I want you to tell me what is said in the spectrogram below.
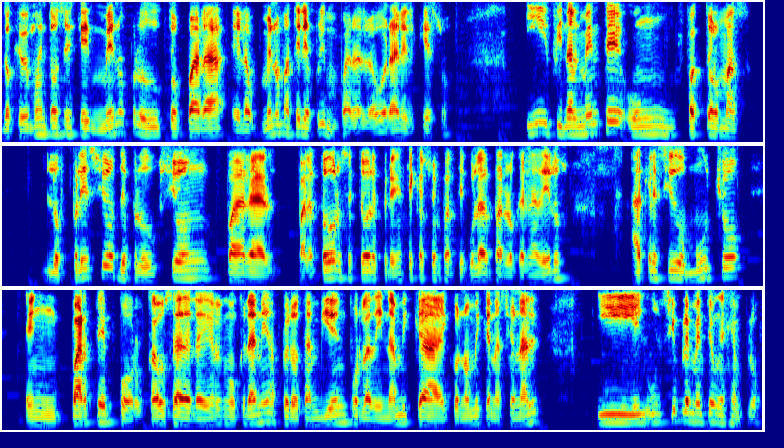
lo que vemos entonces es que hay menos producto para, menos materia prima para elaborar el queso. Y finalmente, un factor más, los precios de producción para, para todos los sectores, pero en este caso en particular para los ganaderos, ha crecido mucho en parte por causa de la guerra en Ucrania, pero también por la dinámica económica nacional. Y simplemente un ejemplo,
